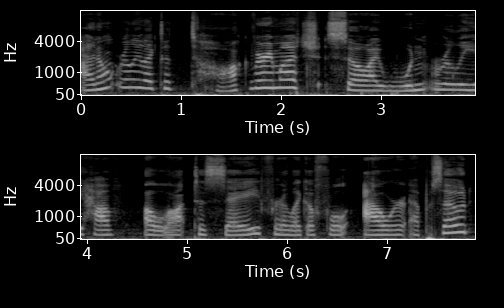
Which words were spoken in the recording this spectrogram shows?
I don't really like to talk very much, so I wouldn't really have a lot to say for like a full hour episode.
